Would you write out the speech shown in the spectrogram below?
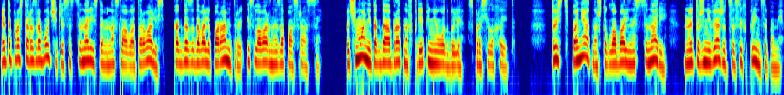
Это просто разработчики со сценаристами на славу оторвались, когда задавали параметры и словарный запас расы. «Почему они тогда обратно в крепи не отбыли?» — спросила Хейт. «То есть понятно, что глобальный сценарий, но это же не вяжется с их принципами».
